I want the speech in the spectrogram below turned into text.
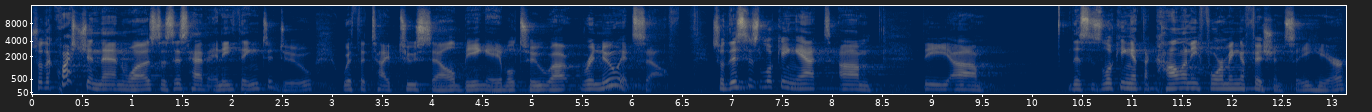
So the question then was does this have anything to do with the type 2 cell being able to uh, renew itself? So this is looking at um, the. Um, this is looking at the colony forming efficiency here,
